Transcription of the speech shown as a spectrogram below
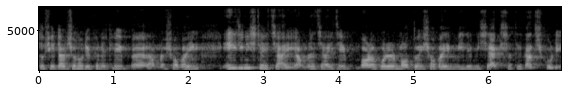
তো সেটার জন্য ডেফিনেটলি আমরা সবাই এই জিনিসটাই চাই। আমরা চাই যে বরাবরের মতোই সবাই মিলেমিশে একসাথে কাজ করি।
